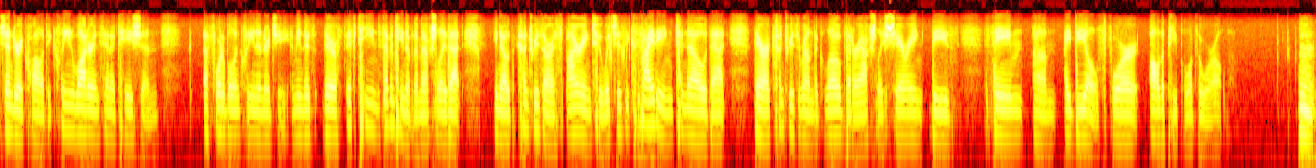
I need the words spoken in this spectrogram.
gender equality, clean water and sanitation, affordable and clean energy. I mean, there's there are 15, 17 of them actually that you know the countries are aspiring to, which is exciting to know that there are countries around the globe that are actually sharing these same um, ideals for all the people of the world. Mm.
